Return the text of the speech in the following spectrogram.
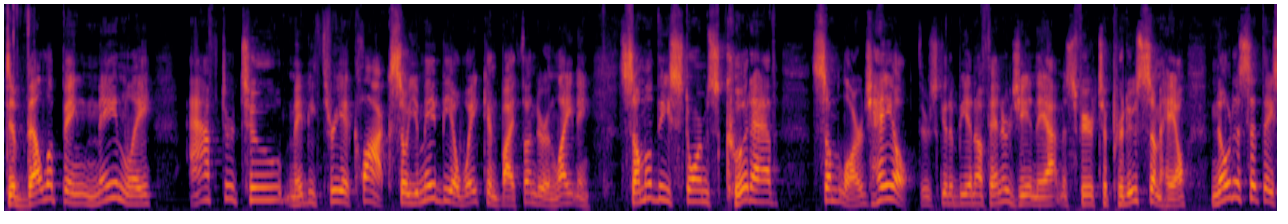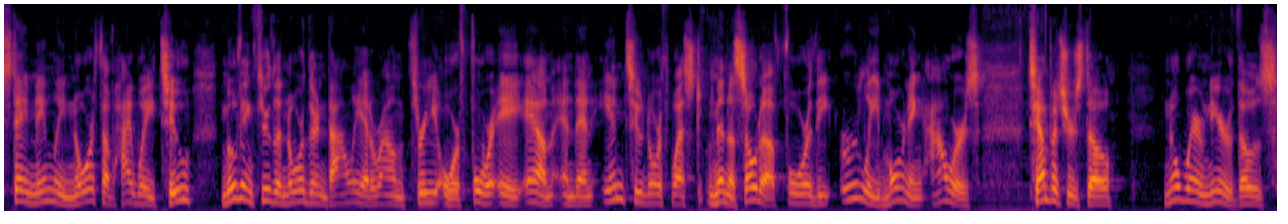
developing mainly after 2, maybe 3 o'clock. So you may be awakened by thunder and lightning. Some of these storms could have some large hail. There's going to be enough energy in the atmosphere to produce some hail. Notice that they stay mainly north of Highway 2, moving through the northern valley at around 3 or 4 a.m., and then into northwest Minnesota for the early morning hours. Temperatures, though, nowhere near those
